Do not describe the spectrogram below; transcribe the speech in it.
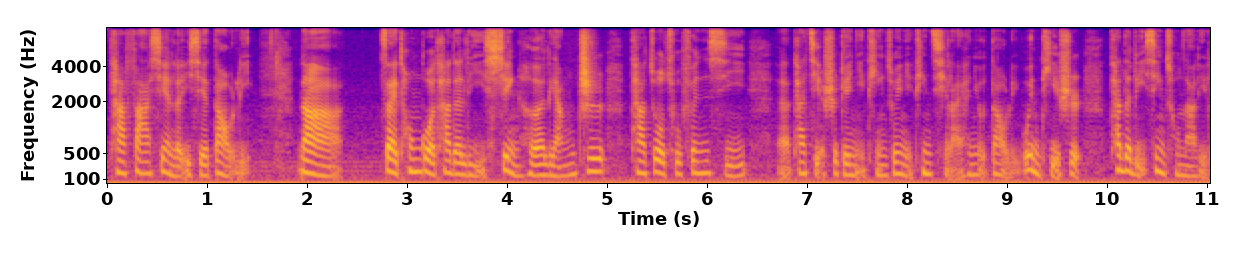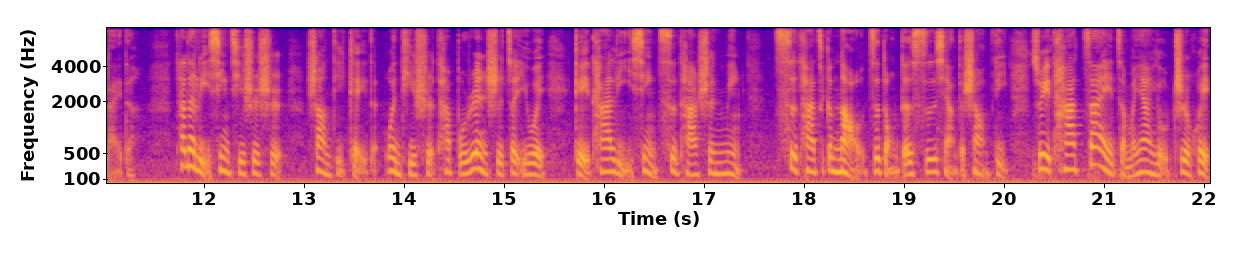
他发现了一些道理，那再通过他的理性和良知，他做出分析，呃，他解释给你听，所以你听起来很有道理。问题是他的理性从哪里来的？他的理性其实是上帝给的，问题是他不认识这一位给他理性、赐他生命、赐他这个脑子懂得思想的上帝，所以他再怎么样有智慧，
